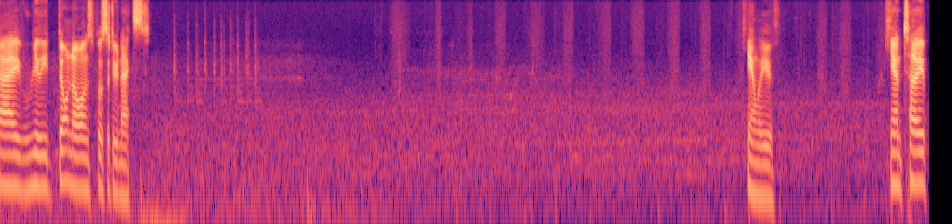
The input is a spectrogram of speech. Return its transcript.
I really don't know what I'm supposed to do next. Can't leave. Can't type.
